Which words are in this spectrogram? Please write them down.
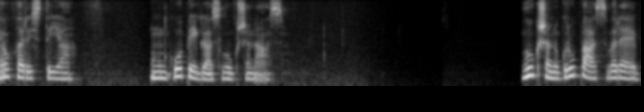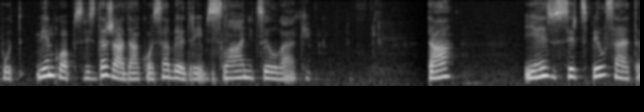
evaharistijā un kopīgās lūkšanās. Lūkšanu grupās varēja būt vienopus visdažādāko sabiedrības slāņu cilvēki. Tā Jēzus sirds pilsēta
